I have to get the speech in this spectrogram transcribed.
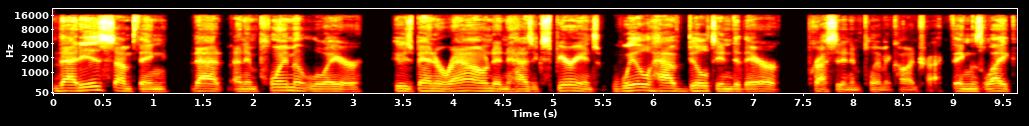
that is something that an employment lawyer who's been around and has experience will have built into their precedent employment contract. Things like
